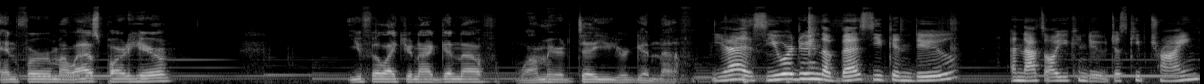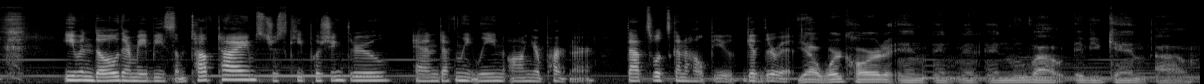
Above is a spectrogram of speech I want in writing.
and for my last part here you feel like you're not good enough, well, I'm here to tell you you're good enough. Yes, you are doing the best you can do, and that's all you can do. Just keep trying. Even though there may be some tough times, just keep pushing through and definitely lean on your partner. That's what's going to help you get through it. Yeah, work hard and, and, and move out if you can. Um,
